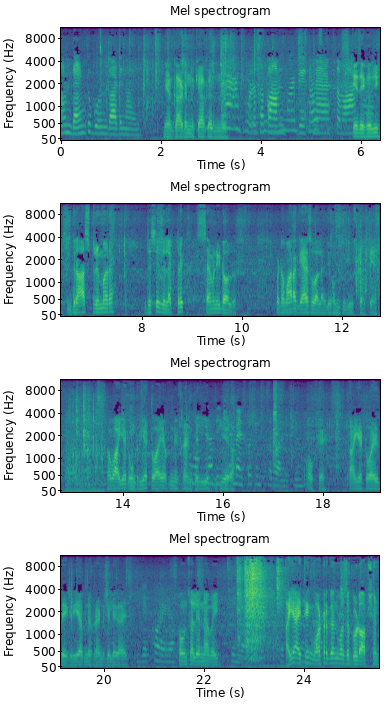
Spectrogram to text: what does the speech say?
I am dying to go in garden aisle यहाँ गार्डन में क्या करना है? थोड़ा सा काम देखना है सामान। ये देखो जी ग्रास ट्रिमर है। This is electric seventy dollar but हमारा गैस वाला है जो हम यूज़ करते हैं। अब आइए ढूंढ रही है टॉय अपने फ्रेंड के लिए। ये रहा। हूँ। ओके आइए टॉय देख रही है अपने फ्रेंड के लिए गाइस कौन सा लेना है भाई? आइए I think water gun was a good option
